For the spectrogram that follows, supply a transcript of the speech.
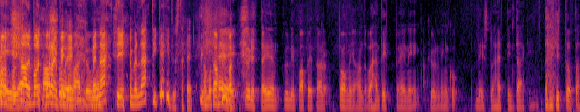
Äijä. Tämä oli paljon parempi. Hei. Me nähtiin, me nähtiin kehitystä. Hei. No mutta on hei, hyvä. yrittäjien ylipapitar Tomi antoi vähän tippejä, niin kyllä niin kuin niistä lähdettiin tämäkin, tämäkin tota,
